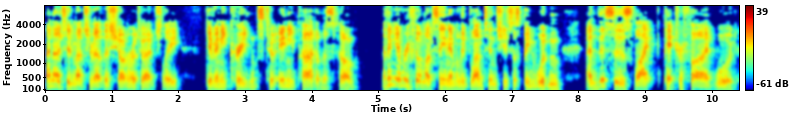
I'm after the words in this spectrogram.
I know too much about this genre to actually give any credence to any part of this film. I think every film I've seen Emily Blunt in, she's just been wooden, and this is like petrified wood.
